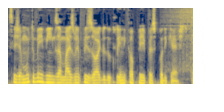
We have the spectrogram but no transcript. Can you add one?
Sejam muito bem-vindos a mais um episódio do Clinical Papers Podcast.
